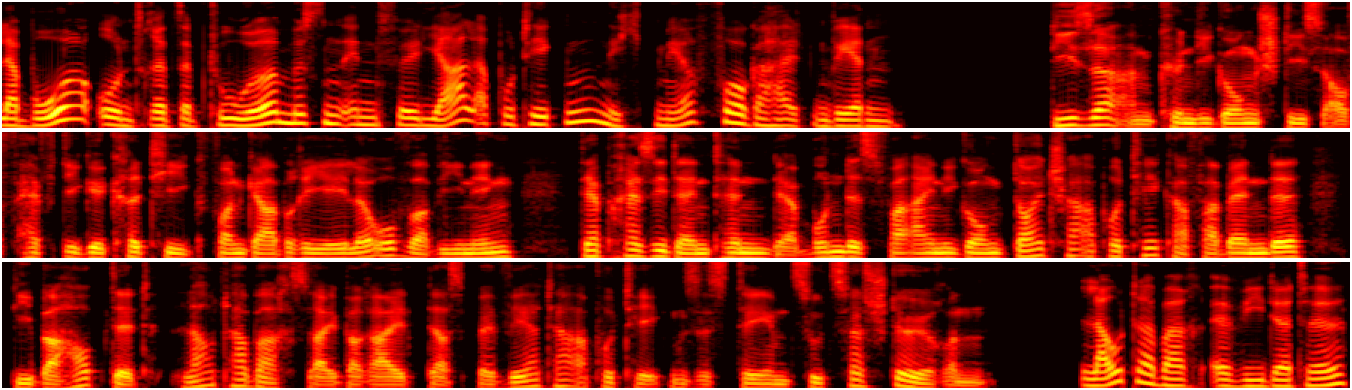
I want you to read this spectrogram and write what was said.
Labor und Rezeptur müssen in Filialapotheken nicht mehr vorgehalten werden. Diese Ankündigung stieß auf heftige Kritik von Gabriele Overwiening, der Präsidentin der Bundesvereinigung Deutscher Apothekerverbände, die behauptet, Lauterbach sei bereit, das bewährte Apothekensystem zu zerstören. Lauterbach erwiderte,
